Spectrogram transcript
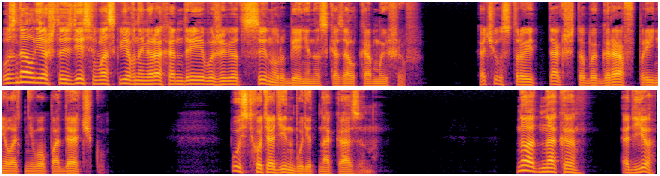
«Узнал я, что здесь, в Москве, в номерах Андреева живет сын Урбенина», — сказал Камышев. «Хочу устроить так, чтобы граф принял от него подачку». Пусть хоть один будет наказан. Но, однако, адьё.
